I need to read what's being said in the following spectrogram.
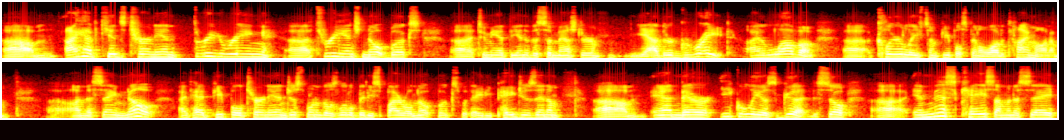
Um, I have kids turn in three ring, uh, three inch notebooks uh, to me at the end of the semester. Yeah, they're great. I love them. Uh, clearly, some people spend a lot of time on them. Uh, on the same note, I've had people turn in just one of those little bitty spiral notebooks with 80 pages in them, um, and they're equally as good. So uh, in this case, I'm going to say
